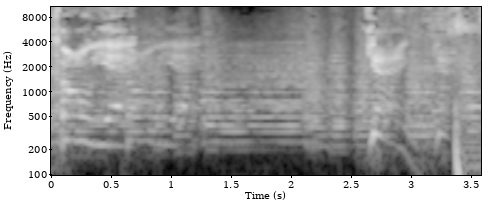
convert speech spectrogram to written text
Cognac, gang.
